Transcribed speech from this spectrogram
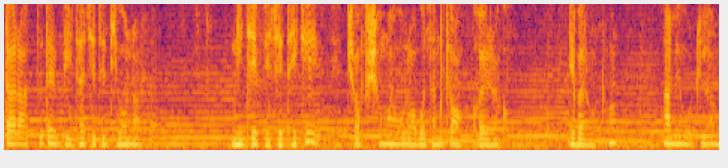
তার আত্মত্যাগ বৃথা যেতে দিও না। নিজে বেঁচে থেকে সবসময় ওর অবদানকে অক্ষয় রাখো। এবার ওঠো আমি উঠলাম।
